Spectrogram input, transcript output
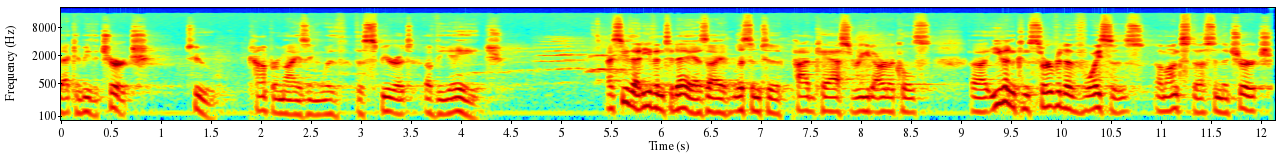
that can be the church, too, compromising with the spirit of the age. I see that even today as I listen to podcasts, read articles uh, even conservative voices amongst us in the church,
